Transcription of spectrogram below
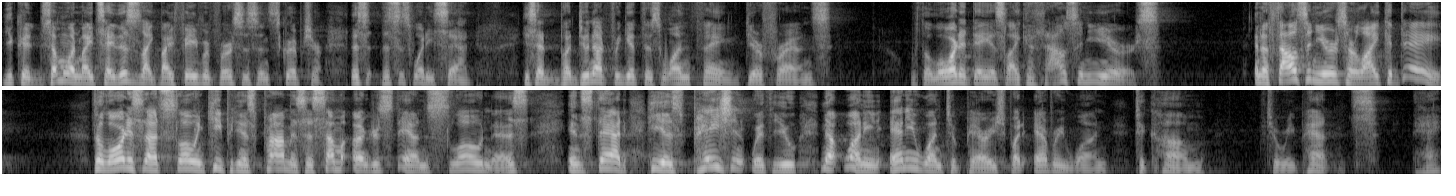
you could, someone might say, this is like my favorite verses in Scripture. This, this is what he said. He said, But do not forget this one thing, dear friends. With the Lord, a day is like a thousand years, and a thousand years are like a day. The Lord is not slow in keeping his promises. Some understand slowness. Instead, he is patient with you, not wanting anyone to perish, but everyone to come to repentance. Okay?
